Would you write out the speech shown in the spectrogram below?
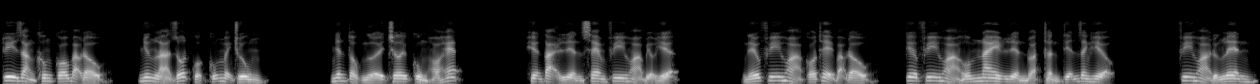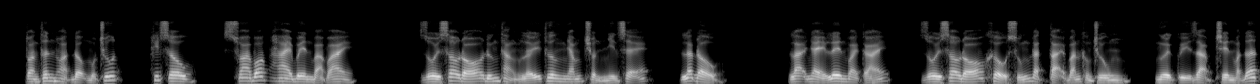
Tuy rằng không có bạo đầu, nhưng là rốt cuộc cũng mệnh trung. Nhân tộc người chơi cùng hò hét. Hiện tại liền xem phi hỏa biểu hiện. Nếu phi hỏa có thể bạo đầu, kia phi hỏa hôm nay liền đoạt thần tiễn danh hiệu. Phi hỏa đứng lên, toàn thân hoạt động một chút, hít sâu, xoa bóp hai bên bả vai. Rồi sau đó đứng thẳng lấy thương nhắm chuẩn nhìn sẽ, lắc đầu. Lại nhảy lên vài cái, rồi sau đó khẩu súng đặt tại bắn khổng trung, người quỳ dạp trên mặt đất.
